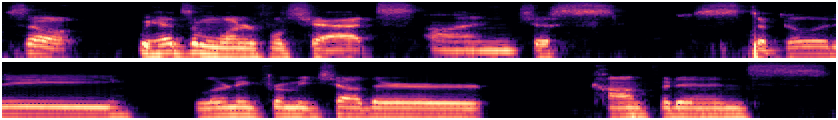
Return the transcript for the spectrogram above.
so we had some wonderful chats on just stability, learning from each other, confidence,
